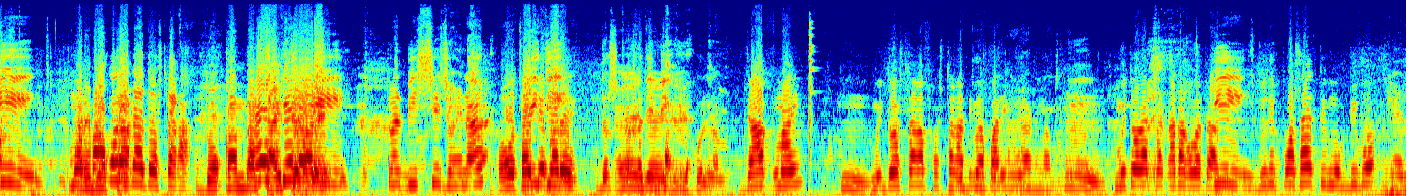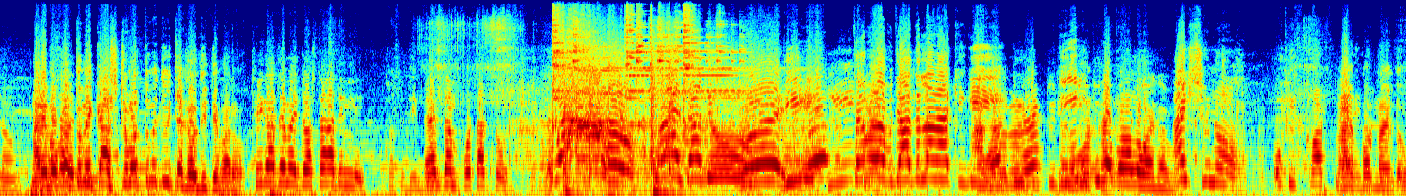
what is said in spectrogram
কি মোর আরে বোকা। দশ টাকা। দোকানদার এই চাইতে পারে। তোমার বিশ্বাস হয় না? ও, চাইতে পারে। দশ টাকা দিয়ে বিক্রি করলাম। যাক মাই। মুই দশ টাকা ফস টাকা দিবা পারিনি। হুম। মুই তোর একটা কথা কবা যদি পোষায় তুই মুখ দিব। কেন? আরে বোকা তুমি কাস্টমার তুমি দুই টাকাও দিতে পারো। ঠিক আছে মাই দশ টাকা দিমনি। কত দিবি? একদম পঁচাত্তর। ওই দাদু কি? তোমরা দাদলা না কি কি? হয়ে? যাবে। আই শুনো ওকে কট মারি দিতে।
